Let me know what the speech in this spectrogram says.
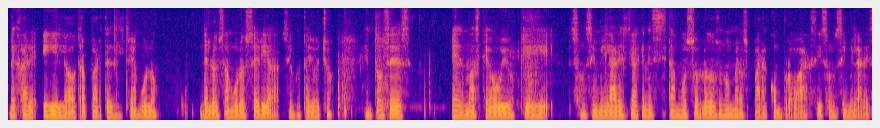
dejaré y la otra parte del triángulo de los ángulos sería 58. Entonces es más que obvio que son similares ya que necesitamos solo dos números para comprobar si son similares.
